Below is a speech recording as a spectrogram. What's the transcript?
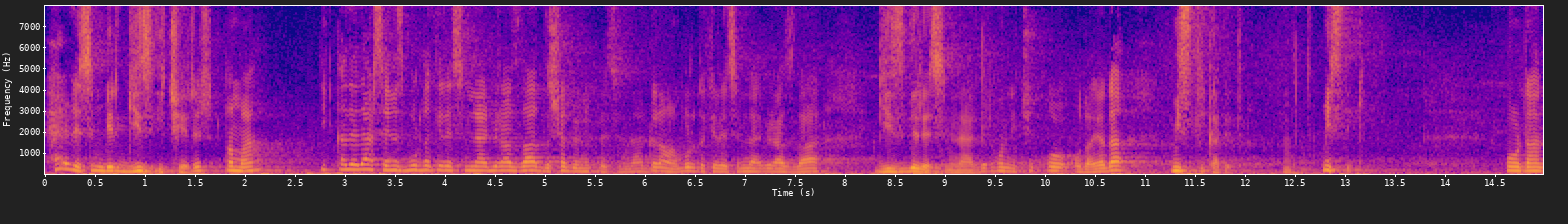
Her resim bir giz içerir ama dikkat ederseniz buradaki resimler biraz daha dışa dönük resimlerdir ama buradaki resimler biraz daha gizli resimlerdir. Onun için o odaya da mistika dedim. Mistik. Oradan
